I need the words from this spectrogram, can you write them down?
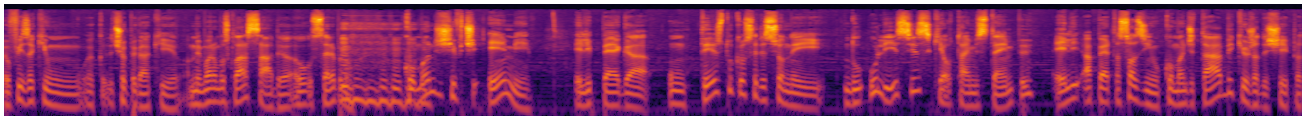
Eu fiz aqui um. Deixa eu pegar aqui. A memória muscular sabe. O cérebro. Command Shift M. Ele pega um texto que eu selecionei do Ulisses, que é o timestamp. Ele aperta sozinho o Command Tab, que eu já deixei para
